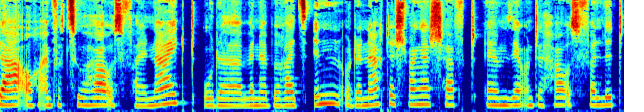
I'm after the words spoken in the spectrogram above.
da auch einfach zu Haarausfall neigt oder wenn er bereits in oder nach der Schwangerschaft ähm, sehr unter Haarausfall litt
